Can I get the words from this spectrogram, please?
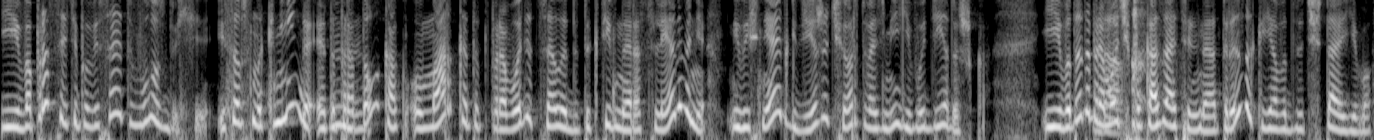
И вопросы эти повисают в воздухе. И, собственно, книга это mm-hmm. про то, как у Марк этот проводит целое детективное расследование и выясняет, где же, черт возьми, его дедушка. И вот это прям да. очень показательный отрывок, я вот зачитаю его.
